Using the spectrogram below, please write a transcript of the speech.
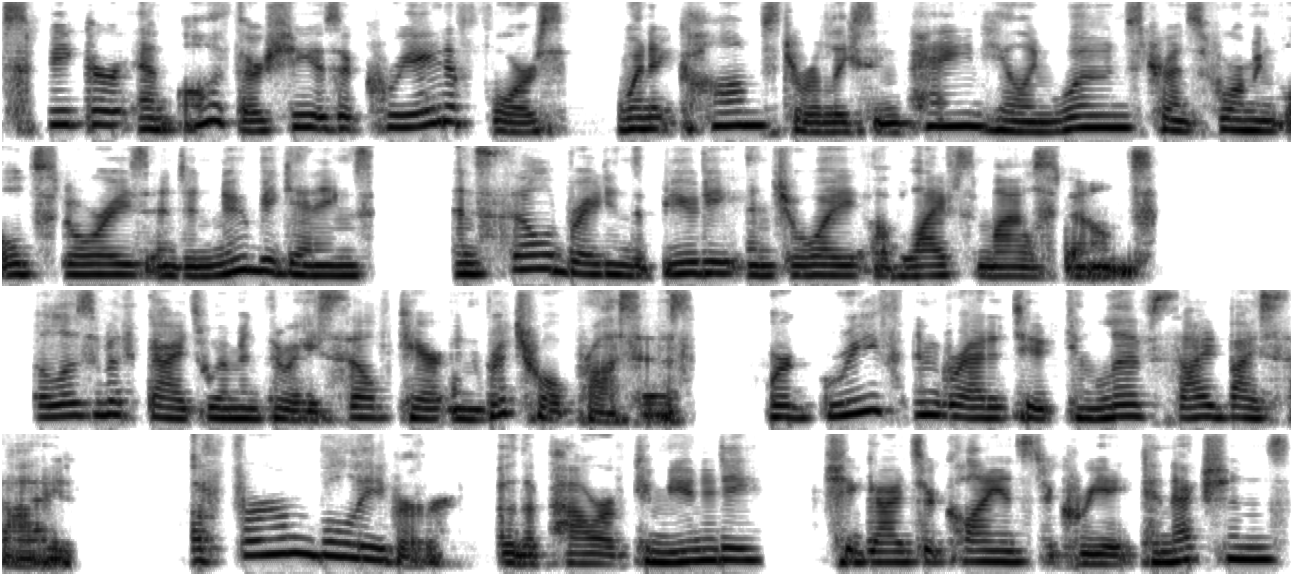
speaker, and author, she is a creative force when it comes to releasing pain, healing wounds, transforming old stories into new beginnings, and celebrating the beauty and joy of life's milestones. Elizabeth guides women through a self care and ritual process where grief and gratitude can live side by side. A firm believer of the power of community, she guides her clients to create connections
